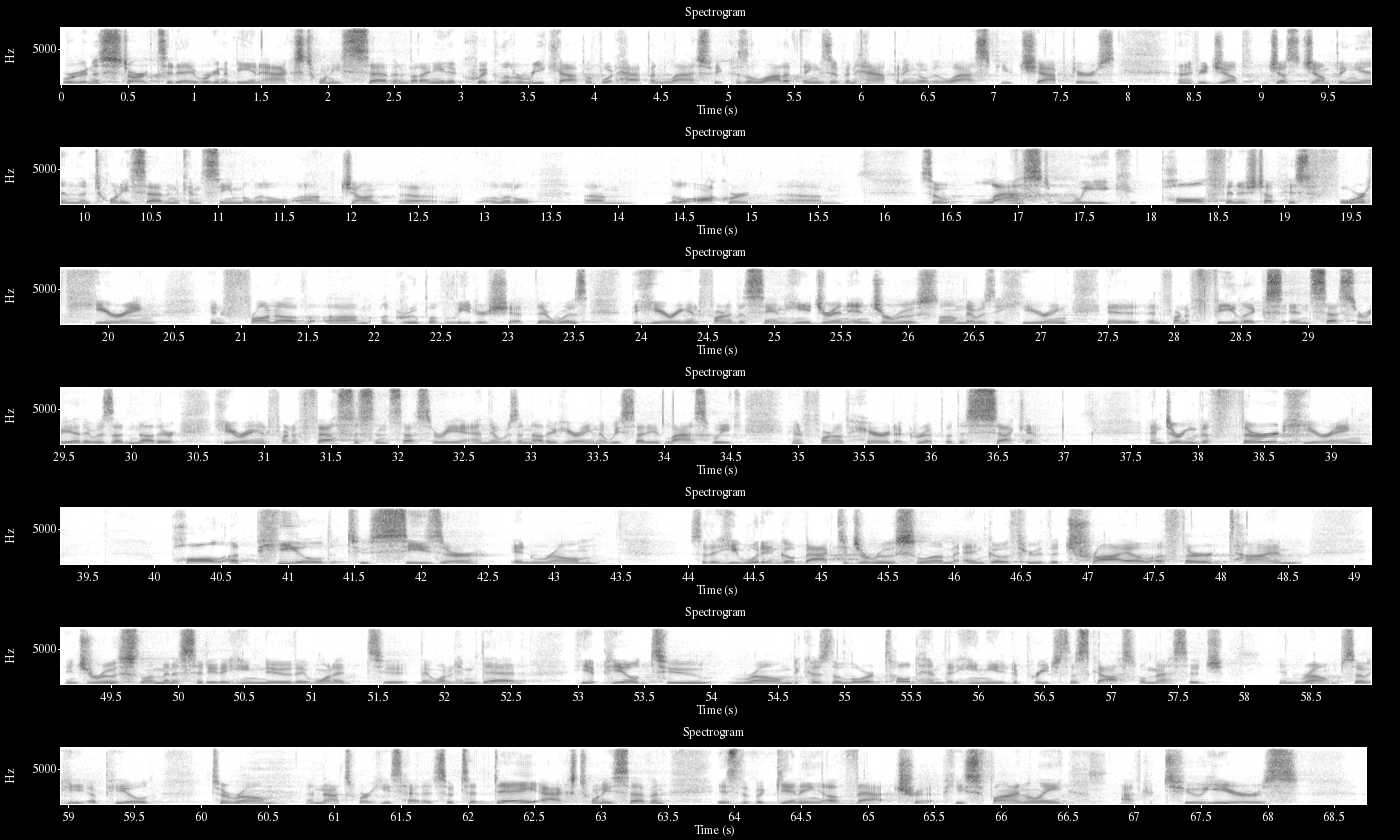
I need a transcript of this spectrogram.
We're going to start today. We're going to be in Acts 27, but I need a quick little recap of what happened last week because a lot of things have been happening over the last few chapters. And if you jump just jumping in, then 27 can seem a little um, jaunt, uh, a little um, little awkward. Um, so last week, Paul finished up his fourth hearing in front of um, a group of leadership. There was the hearing in front of the Sanhedrin in Jerusalem. There was a hearing in, in front of Felix in Caesarea. There was another hearing in front of Festus in Caesarea. And there was another hearing that we studied last week in front of Herod Agrippa II. And during the third hearing, Paul appealed to Caesar in Rome so that he wouldn't go back to Jerusalem and go through the trial a third time in Jerusalem in a city that he knew they wanted to they wanted him dead. He appealed to Rome because the Lord told him that he needed to preach this gospel message in Rome. So he appealed to Rome and that's where he's headed. So today Acts 27 is the beginning of that trip. He's finally after 2 years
